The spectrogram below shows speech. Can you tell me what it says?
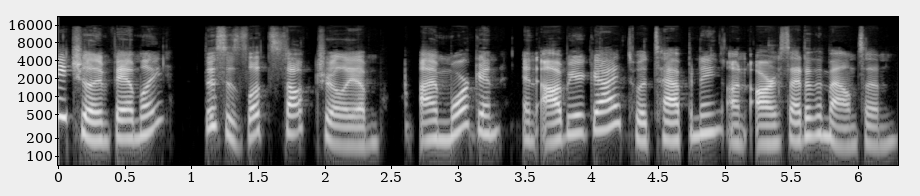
Hey, Trillium family. This is Let's Talk Trillium. I'm Morgan, and I'll be your guide to what's happening on our side of the mountain.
